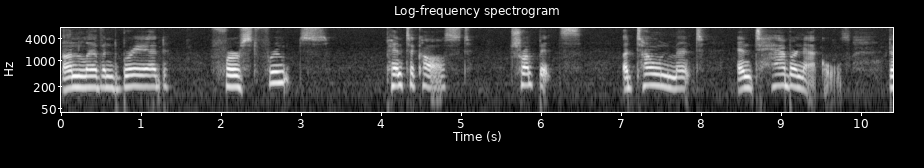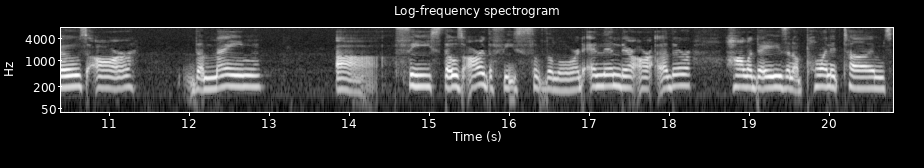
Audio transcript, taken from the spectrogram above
unleavened bread, first fruits, Pentecost, trumpets, atonement, and tabernacles. Those are the main uh, feasts. Those are the feasts of the Lord. And then there are other holidays and appointed times,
